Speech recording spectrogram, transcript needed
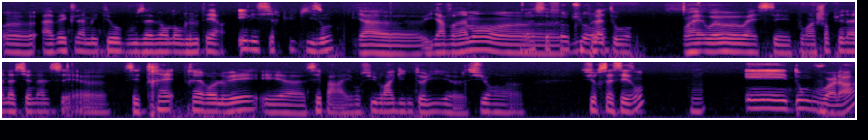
euh, avec la météo que vous avez en Angleterre et les circuits qu'ils ont il y a euh, il y a vraiment euh, Ouais, du folklore, plateau Ouais, ouais, ouais, ouais. C'est pour un championnat national, c'est euh, c'est très, très relevé et euh, c'est pareil. On suivra Gintoli euh, sur sur sa saison. Et donc voilà,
